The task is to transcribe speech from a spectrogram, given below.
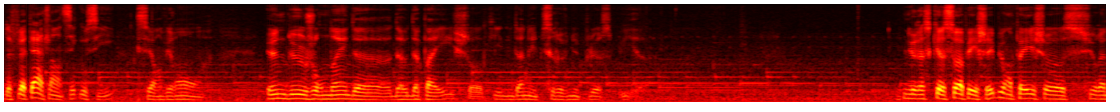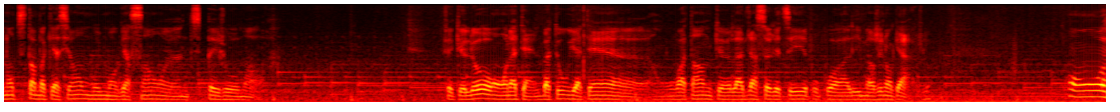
de flottant atlantique aussi. C'est environ une, deux journées de, de- pêche qui nous donne un petit revenu de plus. Puis, euh, il nous reste que ça à pêcher, puis on pêche euh, sur une autre petite embarcation, moi et mon garçon, euh, une petite pêche au mort. Fait que là, on attend. Le bateau, il attend. on va attendre que la glace se retire pour pouvoir aller immerger nos cages. On,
